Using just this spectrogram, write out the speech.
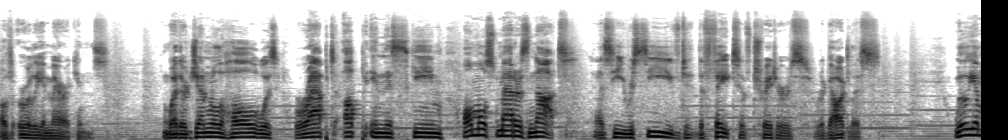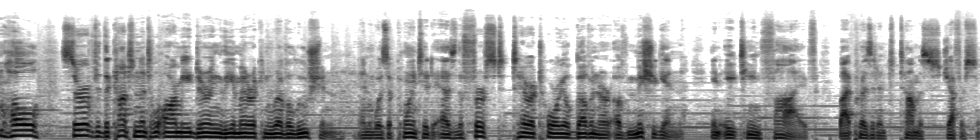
of early Americans. Whether General Hull was wrapped up in this scheme almost matters not, as he received the fate of traitors regardless. William Hull served the Continental Army during the American Revolution and was appointed as the first territorial governor of Michigan in 1805 by President Thomas Jefferson.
